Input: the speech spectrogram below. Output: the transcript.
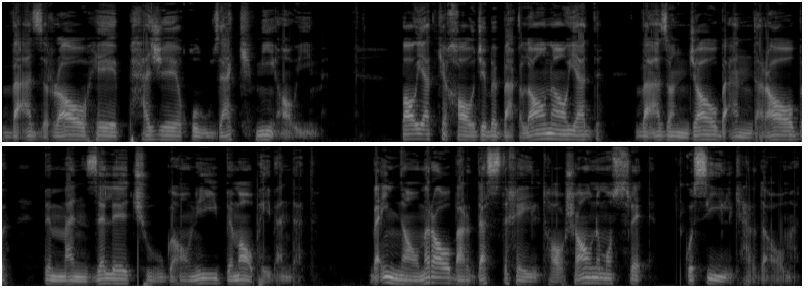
و از راه پژ قوزک می آییم. باید که خاجه به بغلان آید و از آنجا به اندراب به منزل چوگانی به ما پیوندد. و این نامه را بر دست تاشان مسرع گسیل کرده آمد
